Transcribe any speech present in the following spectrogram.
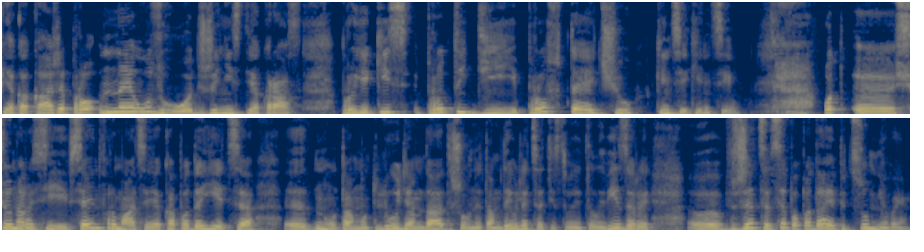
яка каже про неузгодженість якраз, про якісь протидії, про втечу в кінці кінців. От е, що на Росії, вся інформація, яка подається е, ну, там от людям, да, що вони там дивляться, ті свої телевізори, е, вже це все попадає під сумніви.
